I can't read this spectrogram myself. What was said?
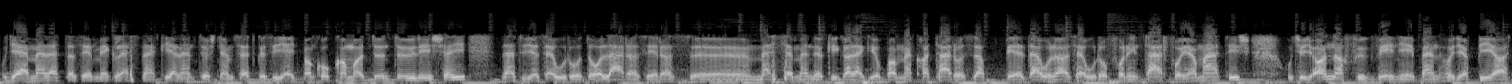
Ugye emellett azért még lesznek jelentős nemzetközi jegybankok kamatdöntő ülései, de hát ugye az euró-dollár azért az ö, messze menőkig a legjobban meghatározza például az euróforint árfolyamát is. Úgyhogy annak függvényében, hogy a piac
